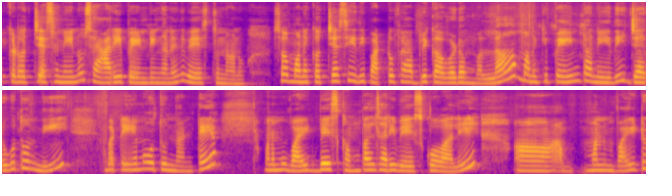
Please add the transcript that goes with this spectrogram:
ఇక్కడ వచ్చేసి నేను శారీ పెయింటింగ్ అనేది వేస్తున్నాను. సో మనకు వచ్చేసి ఇది పట్టు ఫ్యాబ్రిక్ అవ్వడం వల్ల మనకి పెయింట్ అనేది జరుగుతుంది. బట్ ఏమవుతుందంటే మనము వైట్ బేస్ కంపల్సరీ వేసుకోవాలి. మనం వైట్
